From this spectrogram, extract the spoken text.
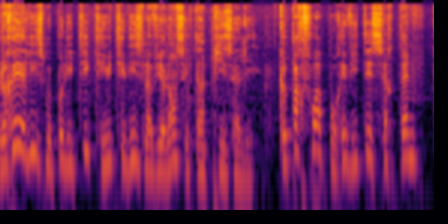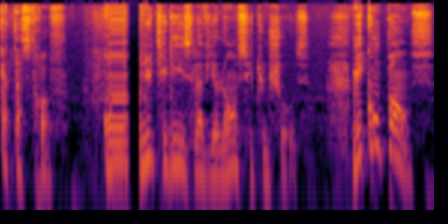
Le réalisme politique qui utilise la violence est un pis-aller, que parfois pour éviter certaines catastrophes, on utilise la violence, c'est une chose. Mais qu'on pense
